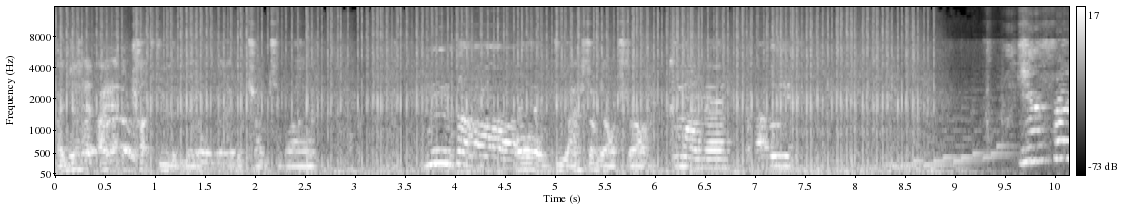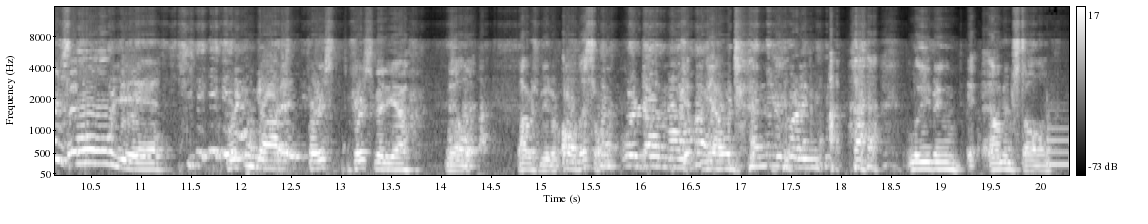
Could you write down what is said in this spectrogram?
I just had I had to cut through the middle there to try and survive. No! Oh, dude, I'm still going strong. Come on, man. I believe. You're first! Oh yeah, freaking got it. First, first video, nailed it. That was beautiful. Oh, this one. We're done now. Yeah, yeah, we're done. End the recording. Leaving, uninstalling.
